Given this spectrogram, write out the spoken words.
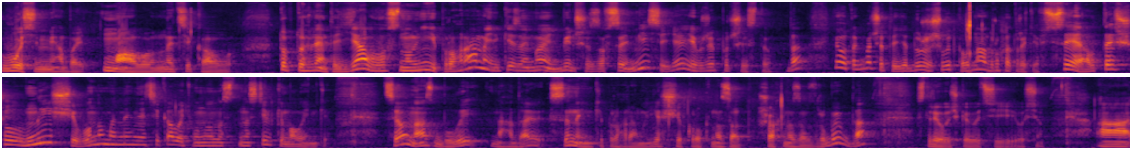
8 мегабайт, мало, не цікаво. Тобто, гляньте, я в основні програми, які займають більше за все місця, я її вже почистив. Да? І от, як бачите, я дуже швидко, одна, друга, третя. Все, а те, що нижче, воно мене не цікавить, воно настільки маленьке. Це у нас були, нагадаю, синенькі програми. Я ще крок назад, шаг назад зробив, да? стрілочкою оцією ось. А,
